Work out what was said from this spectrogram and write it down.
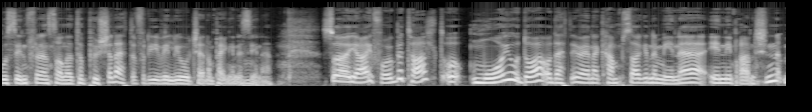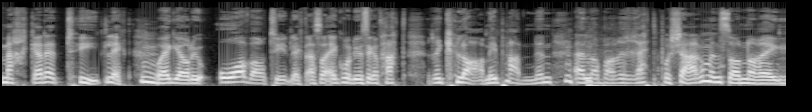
hos influenserne til å pushe dette, for de vil jo tjene pengene sine. Så ja, jeg får jo betalt, og må jo da, og dette er jo en av kampsakene mine inn i bransjen, merke det tydelig. Og jeg gjør det jo overtydelig. Altså, jeg kunne jo sikkert hatt reklame i pannen, eller bare rett på skjermen sånn når jeg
